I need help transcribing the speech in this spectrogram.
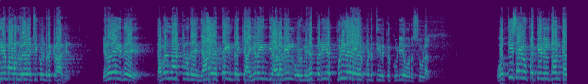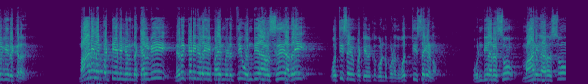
தீர்மானம் நிறைவேற்றிக் கொண்டிருக்கிறார்கள். எனவே இது தமிழ்நாட்டினுடைய நியாயத்தை இன்றைக்கு அகில இந்திய அளவில் ஒரு மிகப்பெரிய புரிதலை ஏற்படுத்தி இருக்கக்கூடிய ஒரு சூழல். ஒத்திசைவு பட்டியலில் தான் கல்வி இருக்கிறது. மாநில பட்டியலில் இருந்த கல்வி நெருக்கடி நிலையை பயன்படுத்தி ஒன்றிய அரசு அதை ஒத்திசைவு பட்டியலுக்கு கொண்டு போனது. ஒத்திசையணும். ஒன்றிய அரசும் மாநில அரசும்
